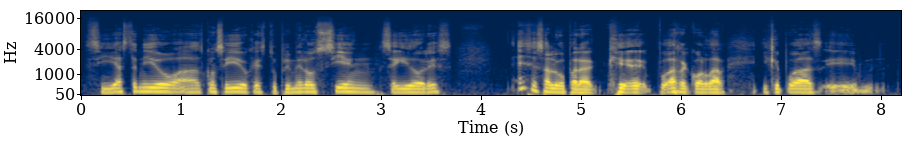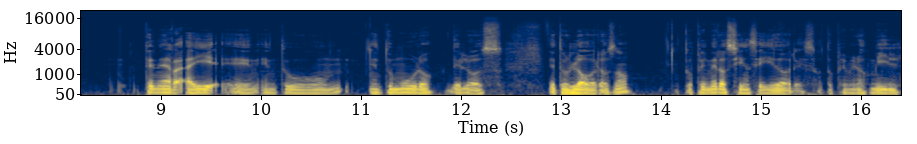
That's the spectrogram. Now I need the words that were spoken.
Si has tenido, has conseguido que tus primeros 100 seguidores, eso es algo para que puedas recordar y que puedas eh, tener ahí en, tu, en tu muro de, los, de tus logros, ¿no? Tus primeros 100 seguidores, o tus primeros 1000,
